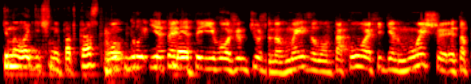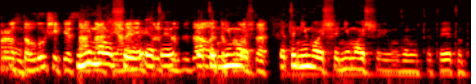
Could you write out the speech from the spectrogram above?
кинологичный подкаст. Ну, ну это, да. это его жемчужина в Мейзел, он такого офиген Мойши, это просто ну, лучший персонаж. Не Мойши, Я это, наблюдал, это, это, не просто... Мойши, это не Мойши, не Мойши его зовут, это этот.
